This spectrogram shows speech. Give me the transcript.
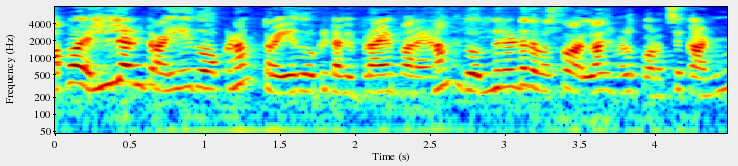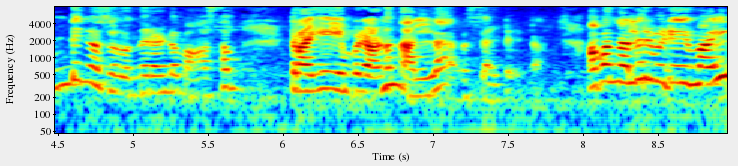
അപ്പോൾ എല്ലാവരും ട്രൈ ചെയ്ത് നോക്കണം. ട്രൈ ചെയ്ത് നോക്കിയിട്ട് അഭിപ്രായം പറയണം. ഇത് ഒന്ന് രണ്ട് ദിവസമല്ല. നിങ്ങൾ കുറച്ച് കണ്ടിന്യൂസ് ഒന്ന് രണ്ട് മാസം ട്രൈ ചെയ്യുമ്പോഴാണ് നല്ല റിസൾട്ട് കിട്ടുക. അപ്പം നല്ലൊരു വീഡിയോയുമായി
